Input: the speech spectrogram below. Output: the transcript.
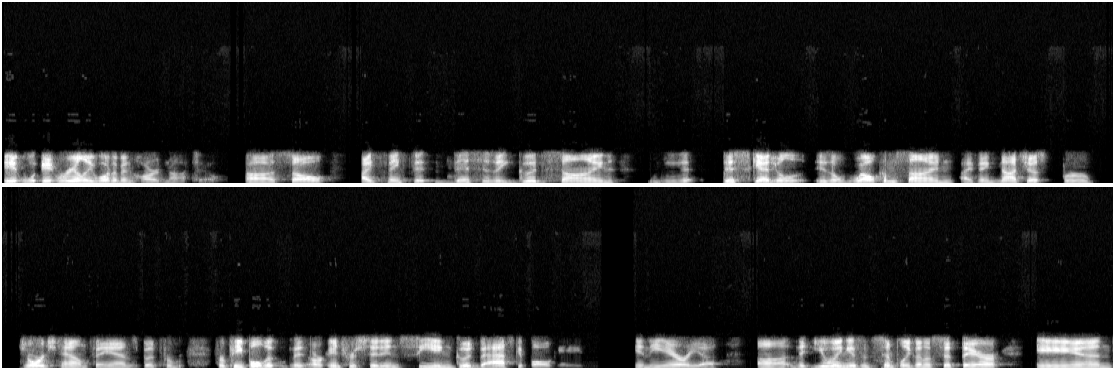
It it really would have been hard not to. Uh, so I think that this is a good sign That this schedule is a welcome sign, I think, not just for Georgetown fans, but for for people that, that are interested in seeing good basketball games in the area. Uh, that Ewing isn't simply going to sit there and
